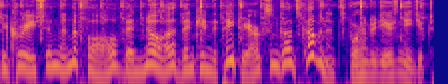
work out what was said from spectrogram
The creation, then the fall, then Noah, then came the patriarchs and God's covenants. 400 years in Egypt,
